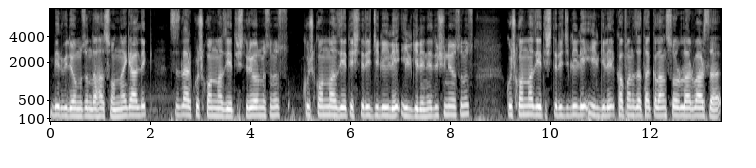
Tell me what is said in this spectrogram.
bir videomuzun daha sonuna geldik. Sizler kuşkonmaz yetiştiriyor musunuz? Kuşkonmaz yetiştiriciliği ile ilgili ne düşünüyorsunuz? Kuşkonmaz yetiştiriciliği ile ilgili kafanıza takılan sorular varsa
